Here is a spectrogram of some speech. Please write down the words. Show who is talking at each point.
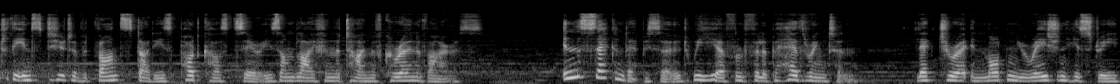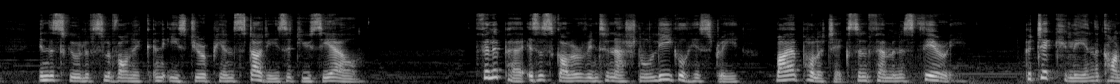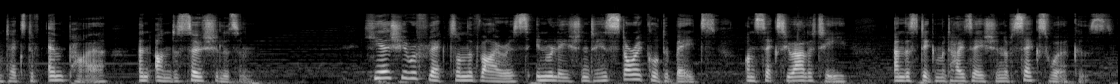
Speaker 1: To the Institute of Advanced Studies podcast series on life in the time of coronavirus. In the second episode, we hear from Philippa Hetherington, lecturer in modern Eurasian history in the School of Slavonic and East European Studies at UCL. Philippa is a scholar of international legal history, biopolitics, and feminist theory, particularly in the context of empire and under socialism. Here she reflects on the virus in relation to historical debates on sexuality and the stigmatization of sex workers.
